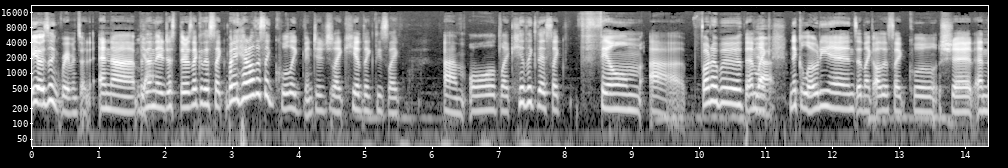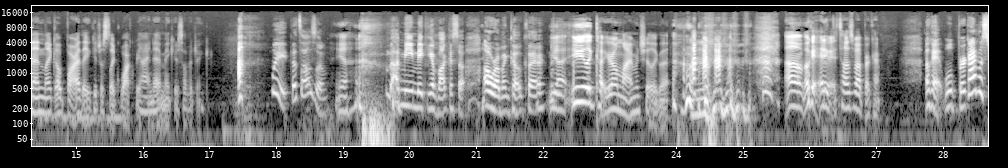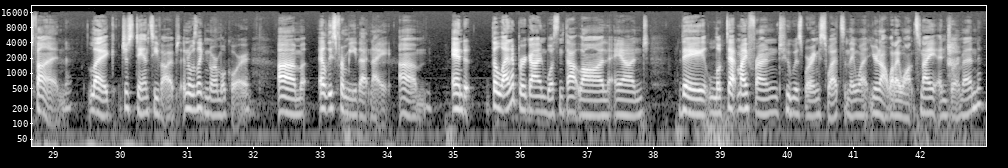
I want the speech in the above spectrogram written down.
yeah, it was like Ravenswood, and uh, but Yeah. then they just there was like this like, but it had all this like cool like vintage like he had like these like um old like he had like this like film uh photo booth and like Nickelodeons and like all this like cool shit, and then like a bar that you could just like walk behind it and make yourself a drink. Wait, that's awesome. Yeah, Me making a vodka so. Oh, rum and coke, Claire. yeah. You like cut your own lime and shit like that. um. Okay. Anyway, tell us about Berghain. Okay, well, Berghain was fun, like just dancey vibes, and it was like normal core, um, at least for me that night. Um, and the line at Berghain wasn't that long, and they looked at my friend who was wearing sweats, and they went, "You're not what I want tonight," in German.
